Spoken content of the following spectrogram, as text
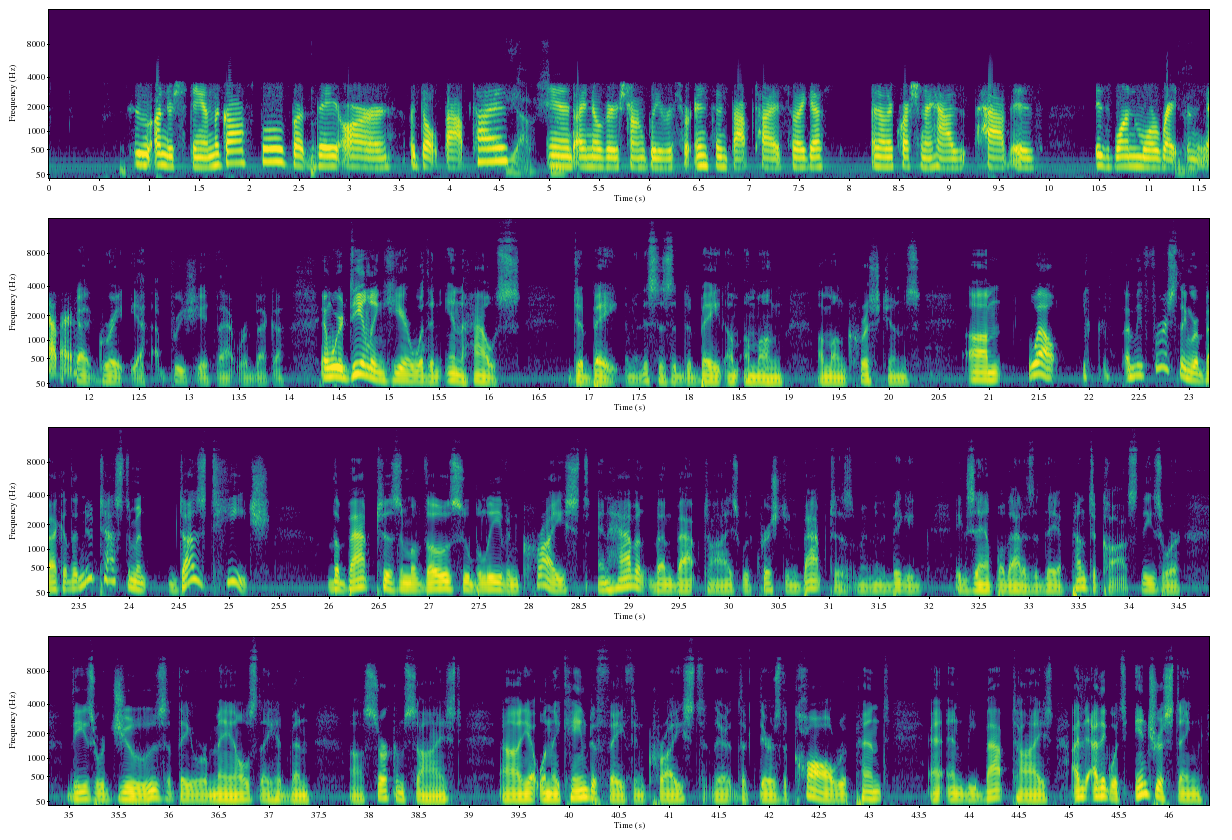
who understand the gospel, but they are adult baptized. Yeah, sure. And I know very strong believers who are infant baptized. So I guess another question I have have is is one more right yeah. than the other? Uh, great, yeah, appreciate that, Rebekah. And we're dealing here with an in-house debate. I mean, this is a debate um, among among Christians. Um, well, I mean, first thing, Rebekah, the New Testament does teach the baptism of those who believe in Christ and haven't been baptized with Christian baptism. I mean, the big example of that is the day of Pentecost. These were these were Jews. If they were males, they had been uh, circumcised. Uh, yet when they came to faith in Christ, there, the, there's the call: repent and, and be baptized. I, th- I, think what's interesting,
